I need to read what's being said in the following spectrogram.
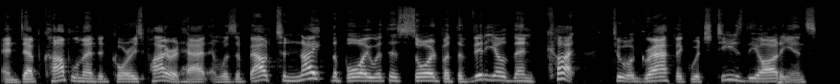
And Depp complimented Corey's pirate hat and was about to knight the boy with his sword, but the video then cut to a graphic which teased the audience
